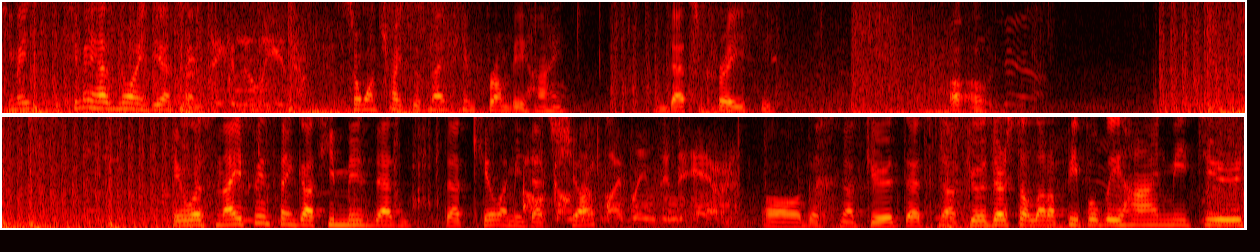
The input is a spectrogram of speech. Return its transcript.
Teammate the teammate has no idea. Someone tried to snipe him from behind. And that's crazy. Uh-oh. He was sniping, thank god he missed that that kill, I mean that shot. Oh, that's not good, that's not good. There's a lot of people behind me, dude.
